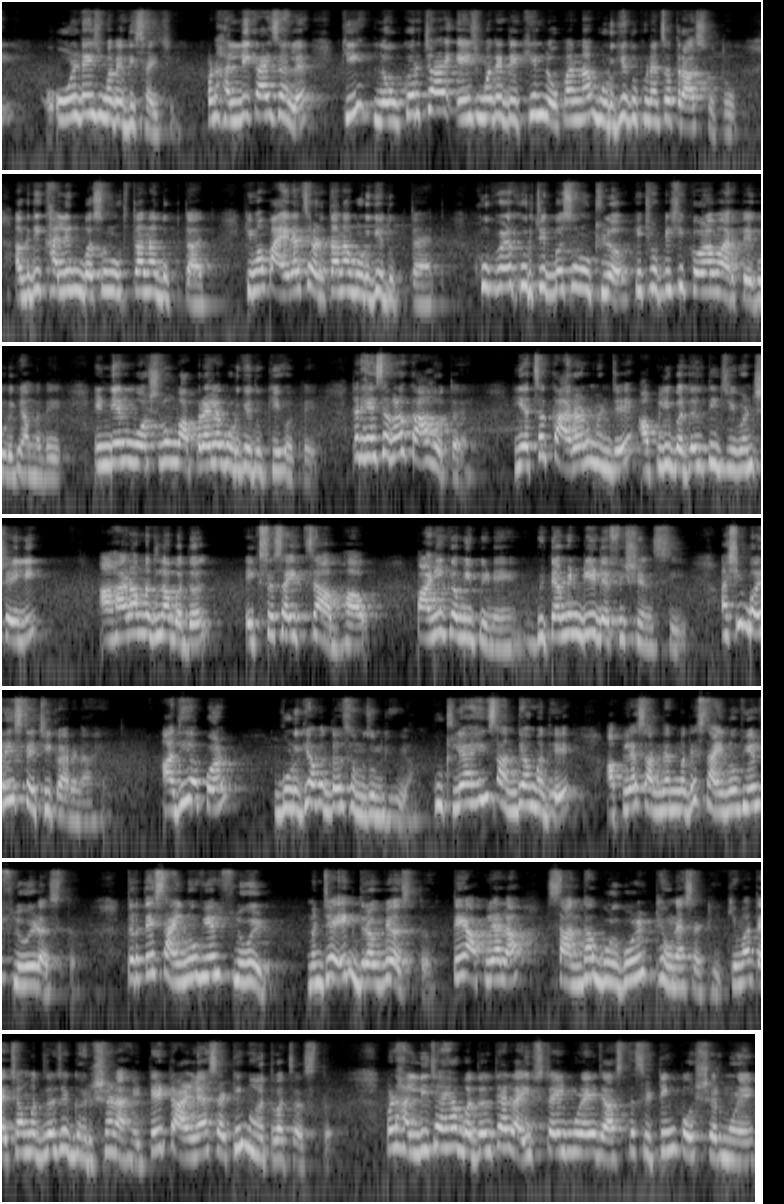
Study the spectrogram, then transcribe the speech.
ओल्ड एजमध्ये दिसायची. पण हल्ली काय झालंय की लवकरच्या एजमध्ये देखील लोकांना गुडघे दुखण्याचा त्रास होतो. अगदी खालीन बसून उठताना दुखतात किंवा पायऱ्या चढताना गुडघे दुखतात खूप वेळ खुर्चीत बसून उठलं की छोटीशी कळ मारते गुडघ्यामध्ये. इंडियन वॉशरूम वापरायला गुडघेदुखी होते. तर हे सगळं का होतंय? याचं कारण म्हणजे आपली बदलती जीवनशैली आहारामधला बदल एक्सरसाइजचा अभाव पाणी कमी पिणे व्हिटॅमिन डी डेफिशियन्सी अशी बरीच त्याची कारणं आहेत. आधी आपण गुडघ्याबद्दल समजून घेऊया. कुठल्याही सांध्यामध्ये आपल्या सांध्यांमध्ये सायनोव्हियल फ्लुईड असतं. तर ते सायनोव्हियल फ्लुईड म्हणजे एक द्रव्य असतं. ते आपल्याला सांधा गुळगुळीत ठेवण्यासाठी किंवा त्याच्यामधलं जे घर्षण आहे ते टाळण्यासाठी महत्त्वाचं असतं. पण हल्लीच्या ह्या बदलत्या लाईफस्टाईलमुळे जास्त सिटिंग पोश्चरमुळे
